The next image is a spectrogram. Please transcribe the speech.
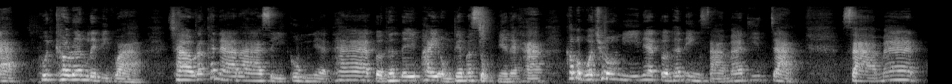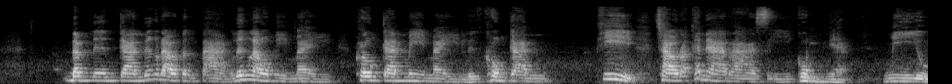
อะพูดเข้าเรื่องเลยดีกว่า ชาวลัคนาราศีกุมเนี่ย ถ้าตัวท่านได้ไพ่องค์เทพศุกร์เนี่ยนะคะเขาบอกว่าช่วงนี้เนี่ยตัวท่านเองสามารถที่จะสามารถดำเนินการเรื่องราวต่างๆ เรื่องราวใหม่ๆ โครงการใหม่ ๆ หรือโครงการ ที่ชาวลัคนาราศีกุมเนี่ยมีอยู่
